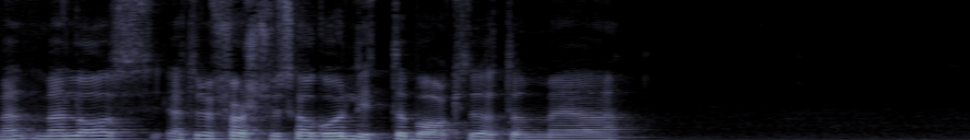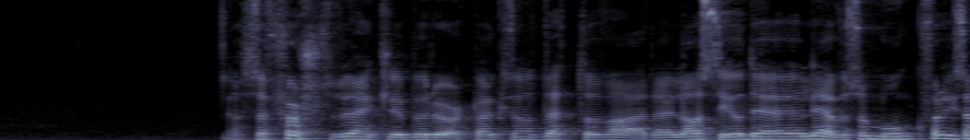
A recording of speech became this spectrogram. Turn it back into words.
Men, men la oss Jeg tror først vi skal gå litt tilbake til dette med Altså Det første du egentlig berørte, ikke sant? dette å være La oss si å leve som munk, f.eks.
